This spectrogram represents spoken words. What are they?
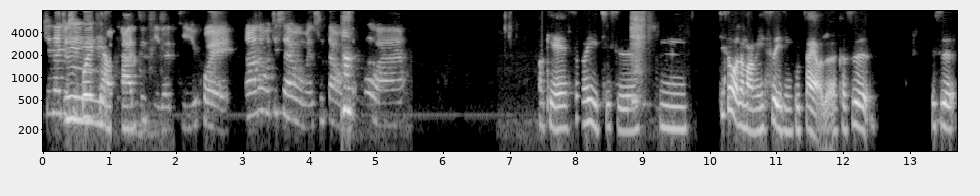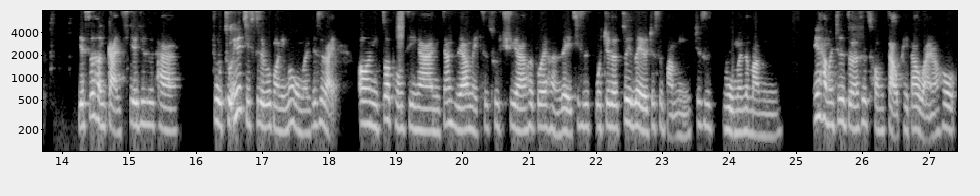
现在就是不会表达自己的机会啊。那我接下来我们是到我们的课啊。OK，所以其实，嗯，其实我的妈咪是已经不在了的，可是，就是也是很感谢，就是她付出。因为其实如果你问我们，就是来，哦，你做童星啊，你这样子要每次出去啊，会不会很累？其实我觉得最累的就是妈咪，就是我们的妈咪，因为他们就是真的是从早陪到晚，然后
